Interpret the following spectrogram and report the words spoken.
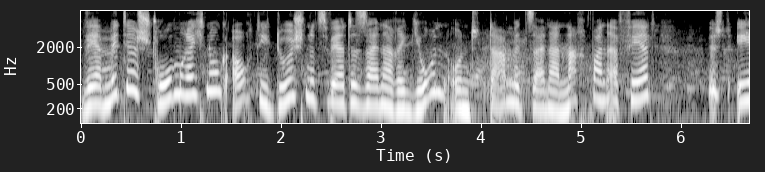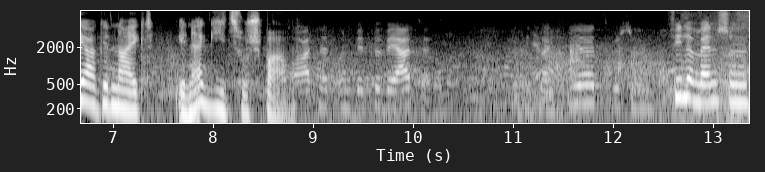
wer mit der Stromrechnung auch die Durchschnittswerte seiner Region und damit seiner Nachbarn erfährt, ist eher geneigt, Energie zu sparen viele Menschen,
